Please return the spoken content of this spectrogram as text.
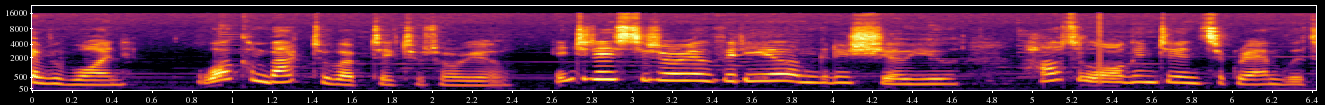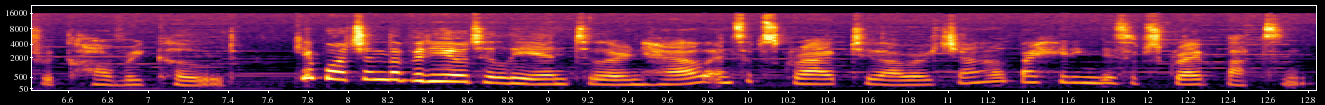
everyone, welcome back to WebTech tutorial. In today's tutorial video, I'm going to show you how to log into Instagram with recovery code. Keep watching the video till the end to learn how and subscribe to our channel by hitting the subscribe button.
